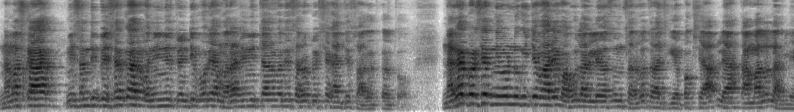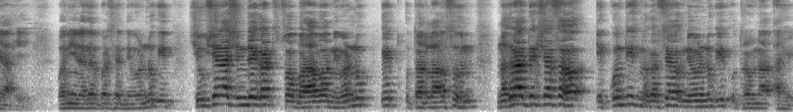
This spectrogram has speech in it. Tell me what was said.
नमस्कार मी Sandeep Besarkar Vani news twenty four या मराठी न्यूज चॅनलमध्ये सर्व प्रेक्षकांचे स्वागत करतो. नगर परिषद निवडणुकीचे वारे वाहू लागले असून सर्वच राजकीय पक्ष आपल्या कामाला लागले आहे. वनी नगर परिषद निवडणुकीत शिवसेना शिंदे गट स्वबळावर निवडणुकीत उतरला असून नगराध्यक्षासह एकोणतीस नगरसेवक निवडणुकीत उतरवणार आहे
